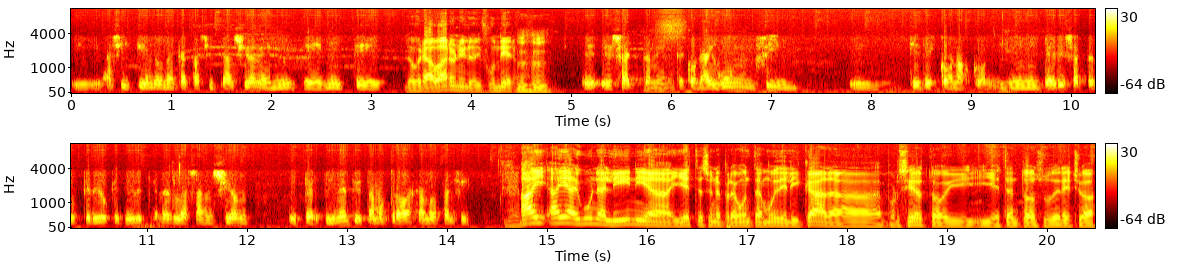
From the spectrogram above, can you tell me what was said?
eh, asistiendo a una capacitación, emite... Lo grabaron y lo difundieron. E, exactamente, con algún fin eh, que desconozco. Ni me interesa, pero creo que debe tener la sanción pertinente y estamos trabajando hasta el fin. ¿Hay, ¿Hay alguna línea, y esta es una pregunta muy delicada, por cierto, y, está en todo su derecho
